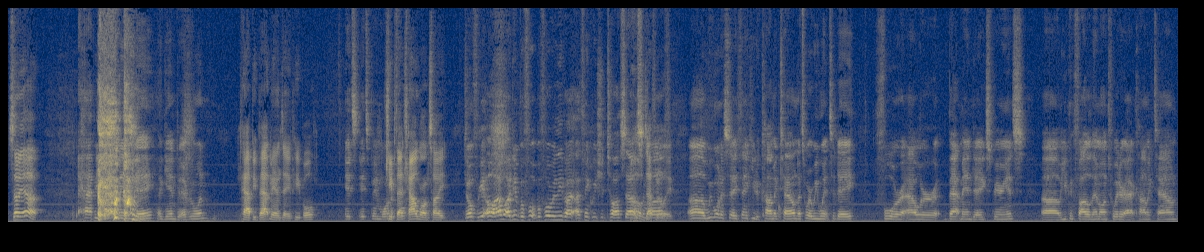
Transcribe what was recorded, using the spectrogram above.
so yeah, happy Batman Day again to everyone. Happy Batman Day, people. It's it's been wonderful. Keep that cowl on tight. Don't forget. Oh, I, I do before before we leave. I, I think we should toss out Oh, some definitely. love. Uh, we want to say thank you to Comic Town. That's where we went today for our Batman Day experience. Uh, you can follow them on Twitter at Comic Town.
